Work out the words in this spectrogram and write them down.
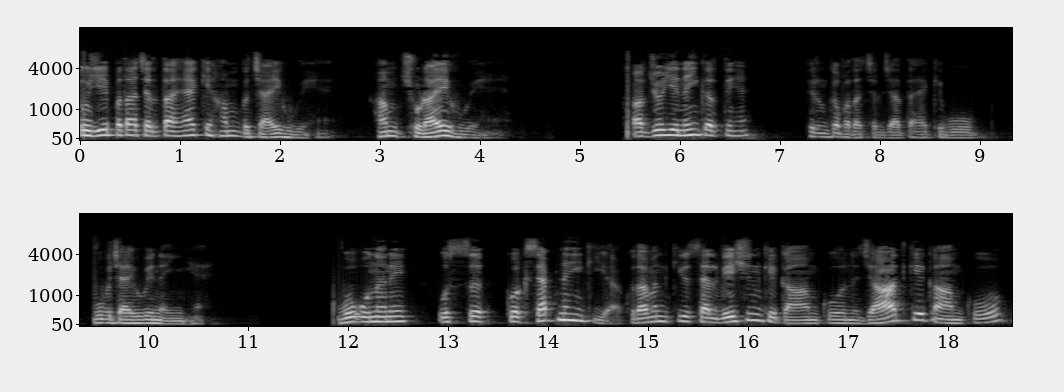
तो ये पता चलता है कि हम बचाए हुए हैं हम छुड़ाए हुए हैं। और जो ये नहीं करते हैं फिर उनका पता चल जाता है कि वो वो बचाए हुए नहीं है। वो उन्होंने उस को एक्सेप्ट नहीं किया। खुदाबंद की उस सेल्वेशन के काम को, निजात के काम को,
